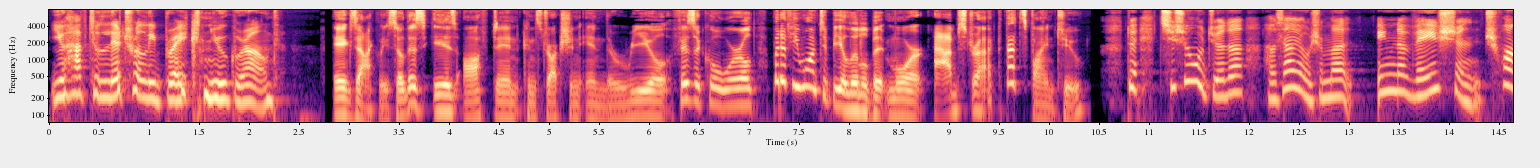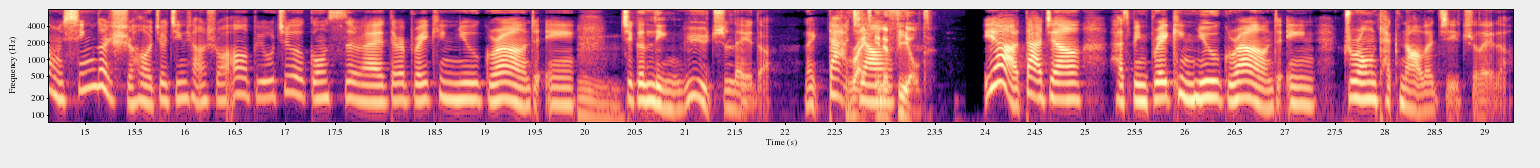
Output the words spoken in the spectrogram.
You have to literally break new ground。 Exactly. So, this is often construction in the real physical world, but if you want to be a little bit more abstract, that's fine too. 对，其实我觉得好像有什么 innovation 创新的时候，就经常说哦，比如这个公司，right，they're breaking new ground in 这个领域之类的。Like 大 Right, 疆 in a field. Yeah, 大疆 has been breaking new ground in drone technology 之类的。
